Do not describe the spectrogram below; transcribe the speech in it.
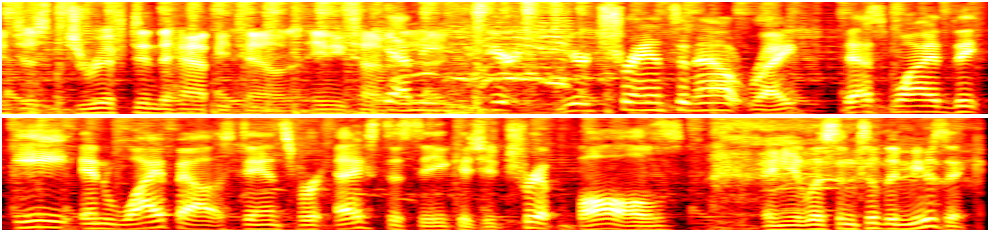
and just drift into Happy Town anytime. Yeah, I mean, you're you're trancing out, right? That's why the E in Wipeout stands for ecstasy because you trip balls and you listen to the music.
